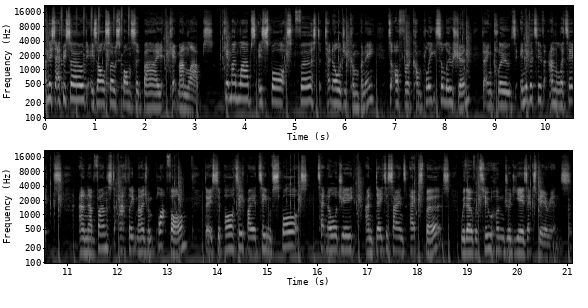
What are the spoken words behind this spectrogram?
And this episode is also sponsored by Kitman Labs. Kitman Labs is sport's first technology company to offer a complete solution that includes innovative analytics and an advanced athlete management platform that is supported by a team of sports, technology, and data science experts with over 200 years' experience.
